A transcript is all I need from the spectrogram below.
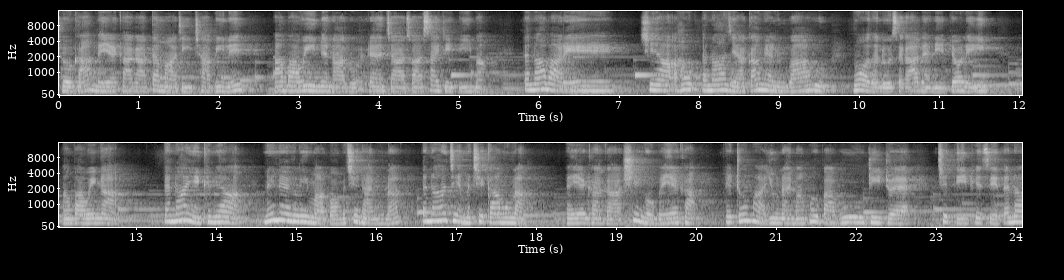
ထိုအခါမရက်ခကတတ်မကြီးချပြီးလေဘာဘာဝီမျက်နာကိုအတန်ကြာစွာစိုက်ကြည့်ပြီးမှတနာပါတယ်ရှင်ဟာအဟုတ်တနာစရာကောင်းတဲ့လူပါဟုငေါ့တယ်လို့စကားတန်နဲ့ပြောလေမောင်ပါဝင်းက တနာရင်ခမနေနေကလေးမှာကောမချစ်နိုင်ဘူးလားတနာချင်းမချစ်ကားဘူးလားမရက်ခကရှင့်ကိုမရက်ခလက်တော့မှယူနိုင်မှာမဟုတ်ပါဘူးဒီအတွက်ချစ်သည်ဖြစ်စေတနာ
